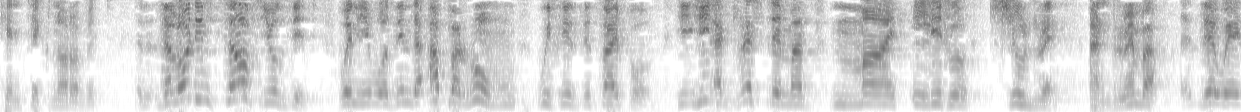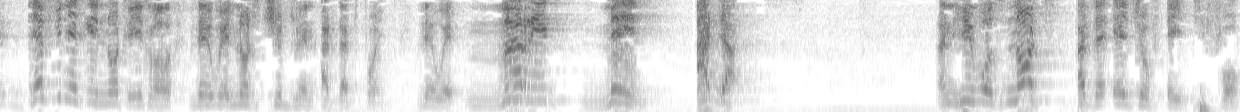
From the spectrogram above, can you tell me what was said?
can take note of it. The Lord Himself used it when He was in the upper room with His disciples. He, he addressed them as my little children. And remember, they were definitely not little, they were not children at that point. They were married men, adults. And he was not at the age of 84.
